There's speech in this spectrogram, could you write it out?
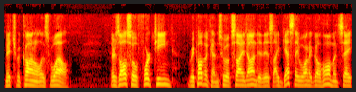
Mitch McConnell as well. There's also 14 Republicans who have signed on to this. I guess they want to go home and say,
